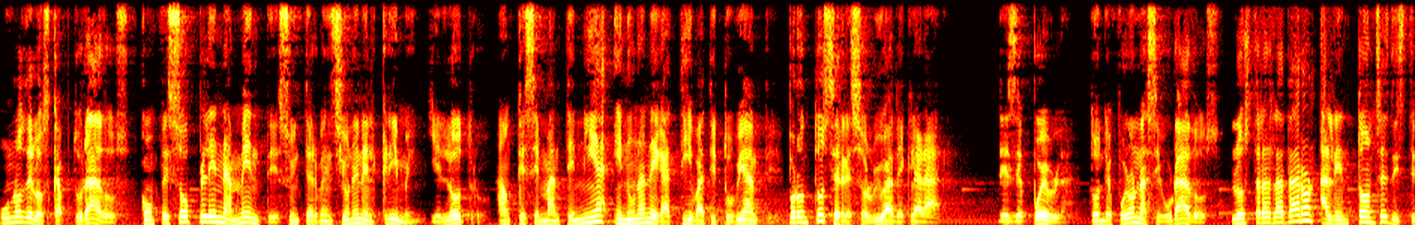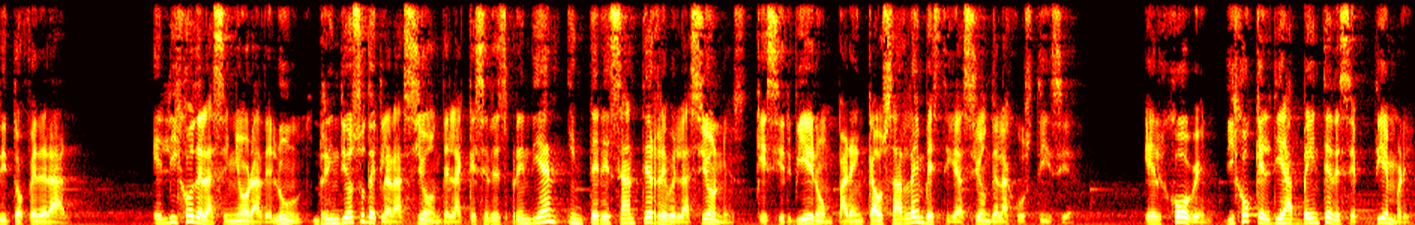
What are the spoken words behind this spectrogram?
uno de los capturados confesó plenamente su intervención en el crimen y el otro, aunque se mantenía en una negativa titubeante, pronto se resolvió a declarar. Desde Puebla, donde fueron asegurados, los trasladaron al entonces Distrito Federal. El hijo de la señora de Lund rindió su declaración de la que se desprendían interesantes revelaciones que sirvieron para encauzar la investigación de la justicia. El joven dijo que el día 20 de septiembre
